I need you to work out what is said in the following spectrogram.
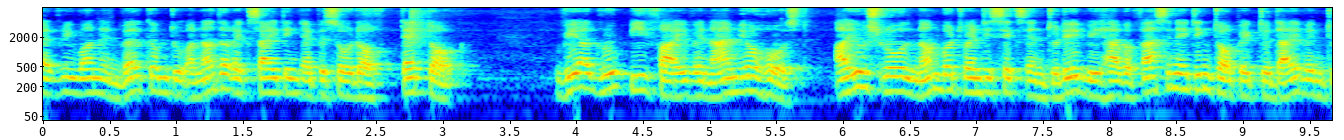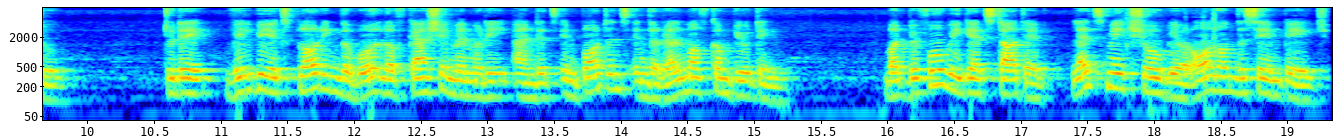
everyone and welcome to another exciting episode of Tech Talk. We are Group E5 and I'm your host, Ayush Roll number 26 and today we have a fascinating topic to dive into. Today, we'll be exploring the world of cache memory and its importance in the realm of computing. But before we get started, let's make sure we're all on the same page.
